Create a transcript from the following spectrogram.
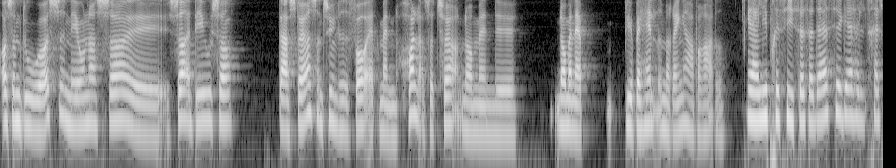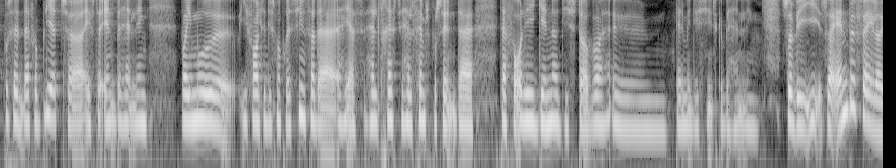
Og som du også nævner, så, øh, så er det jo så, der er større sandsynlighed for, at man holder sig tør, når man, øh, når man er, bliver behandlet med ringeapparatet. Ja, lige præcis. Altså, der er cirka 50 procent, der forbliver tørre efter en behandling, hvorimod øh, i forhold til dismopresin, så er der ja, 50-90 procent, der, der får det igen, når de stopper øh, den medicinske behandling. Så, vil I, så anbefaler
